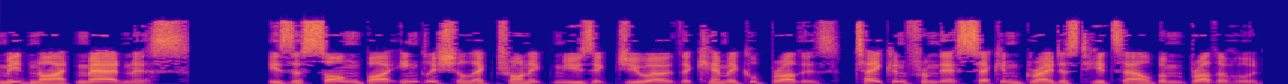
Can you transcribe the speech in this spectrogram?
Midnight Madness is a song by English electronic music duo The Chemical Brothers, taken from their second greatest hits album Brotherhood.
